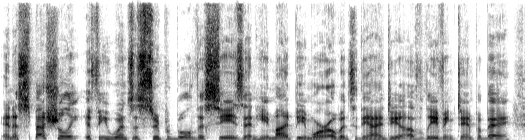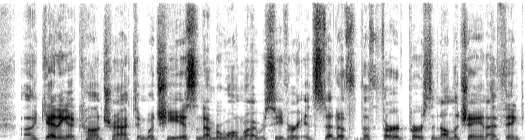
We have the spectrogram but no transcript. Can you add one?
and especially if he wins a Super Bowl this season, he might be more open to the idea of leaving Tampa Bay, uh, getting a contract in which he is the number one wide receiver instead of the third person on the chain. I think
